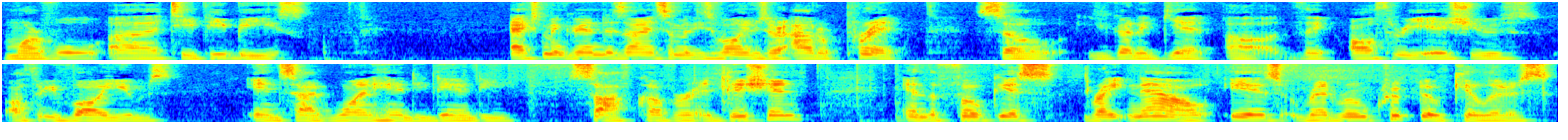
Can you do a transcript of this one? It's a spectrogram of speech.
Marvel uh, TPBs. X Men Grand Design, some of these volumes are out of print, so you're going to get uh, the all three issues, all three volumes inside one handy dandy softcover edition. And the focus right now is Red Room Crypto Killers.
